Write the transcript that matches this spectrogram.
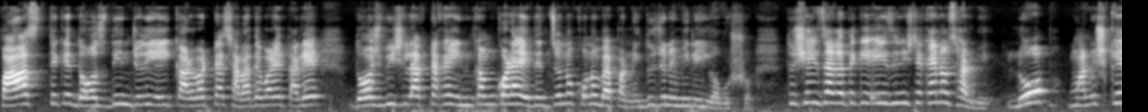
পাঁচ থেকে দশ দিন যদি এই কারবারটা চালাতে পারে, তাহলে দশ, বিশ লাখ টাকা ইনকাম করা এদের জন্য কোনো ব্যাপার নেই দুজনে মিলেই অবশ্য। তো সেই জায়গা থেকে এই জিনিসটা কেন ছাড়বে? লোভ মানুষকে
